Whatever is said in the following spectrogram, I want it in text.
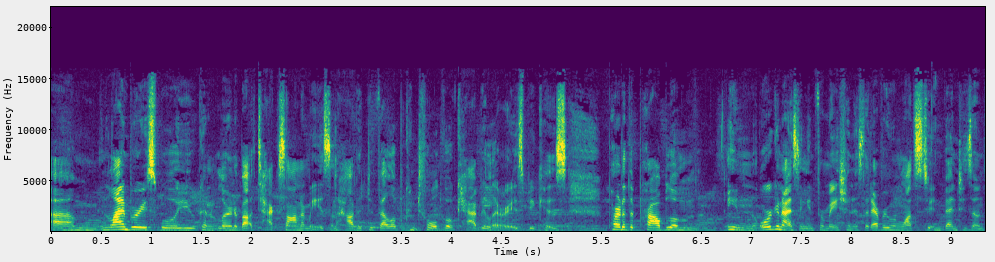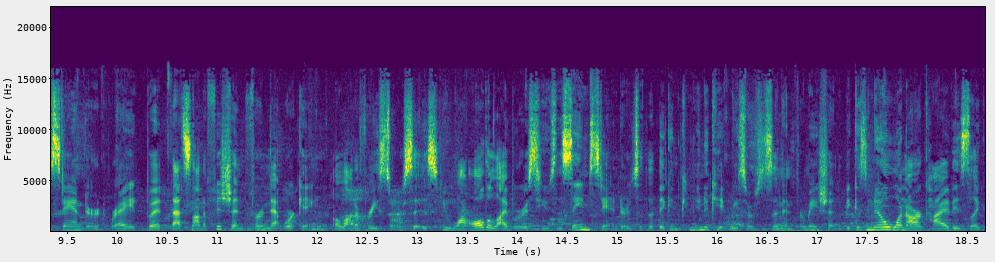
Um, in library school, you kind of learn about taxonomies and how to develop controlled vocabularies because part of the problem in organizing information is that everyone wants to invent his own standard, right? But that's not efficient for networking a lot of resources. You want all the libraries to use the same standard so that they can communicate resources and information because no one archive is like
